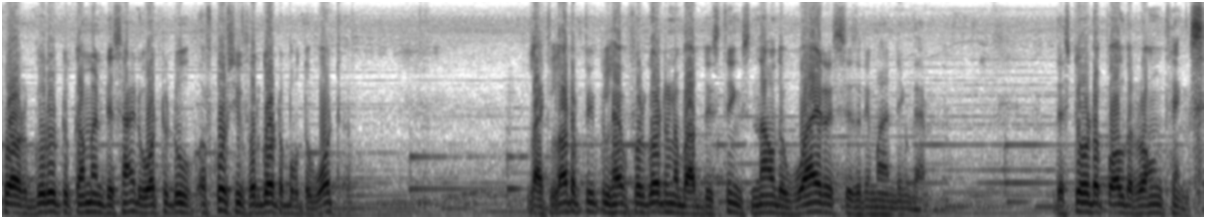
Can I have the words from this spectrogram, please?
for Guru to come and decide what to do. Of course, he forgot about the water. Like a lot of people have forgotten about these things, now the virus is reminding them. They stored up all the wrong things.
